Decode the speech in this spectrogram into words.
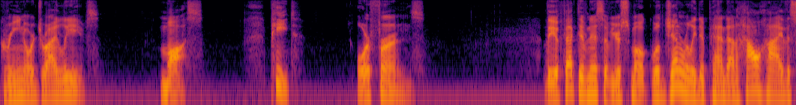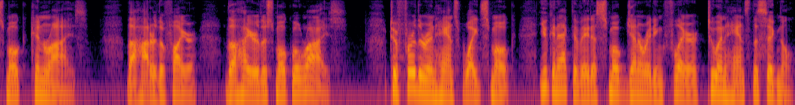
green or dry leaves, moss, peat, or ferns. The effectiveness of your smoke will generally depend on how high the smoke can rise. The hotter the fire, the higher the smoke will rise. To further enhance white smoke, you can activate a smoke generating flare to enhance the signal.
